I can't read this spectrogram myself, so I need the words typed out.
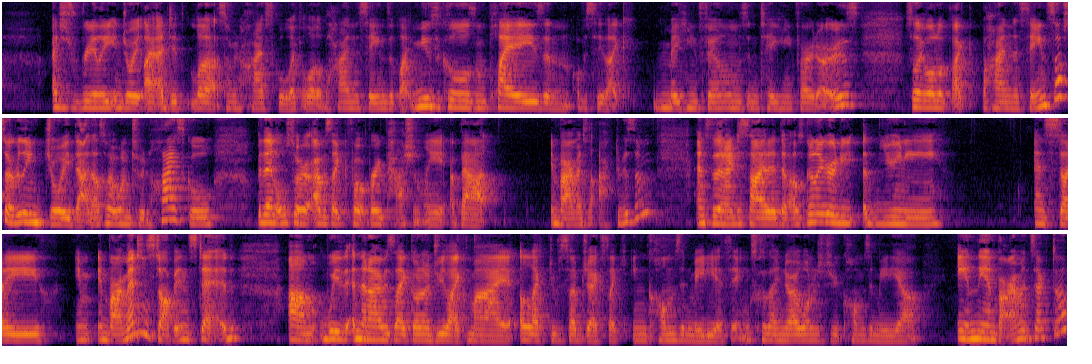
I just really enjoyed. I, I did a lot of that stuff in high school, like a lot of behind the scenes of like musicals and plays, and obviously like making films and taking photos. So like a lot of like behind the scenes stuff. So I really enjoyed that. That's what I wanted to in high school. But then also I was like felt very passionately about environmental activism, and so then I decided that I was going to go to uni and study environmental stuff instead um, with and then I was like gonna do like my elective subjects like in comms and media things because I know I wanted to do comms and media in the environment sector.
